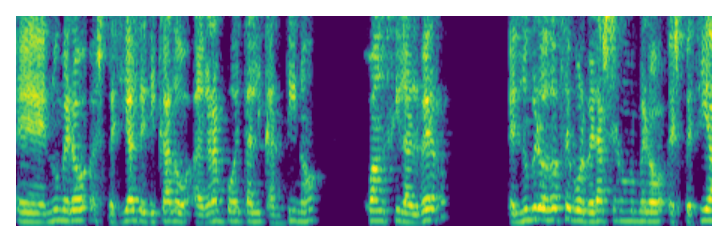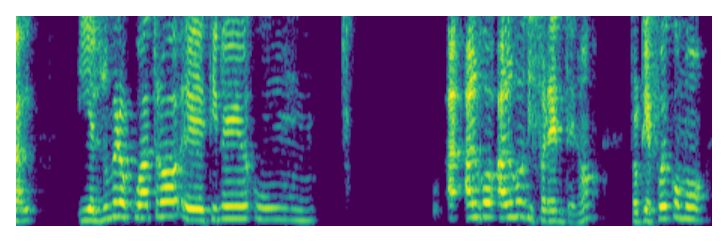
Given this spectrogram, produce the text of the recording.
eh, número especial dedicado al gran poeta alicantino Juan Gil Albert, el número 12 volverá a ser un número especial y el número 4 eh, tiene un, algo, algo diferente, ¿no? Porque fue como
